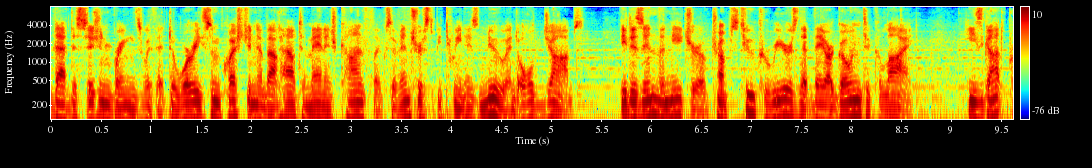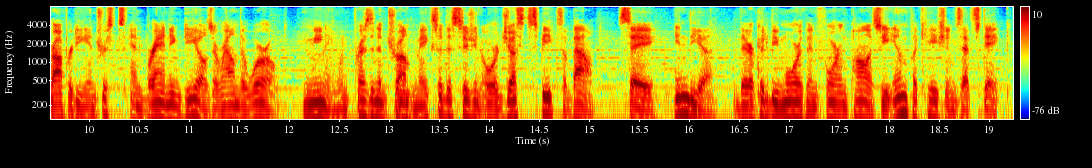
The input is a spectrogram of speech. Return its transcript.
That decision brings with it a worrisome question about how to manage conflicts of interest between his new and old jobs. It is in the nature of Trump's two careers that they are going to collide. He's got property interests and branding deals around the world, meaning when President Trump makes a decision or just speaks about, say, India, there could be more than foreign policy implications at stake.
